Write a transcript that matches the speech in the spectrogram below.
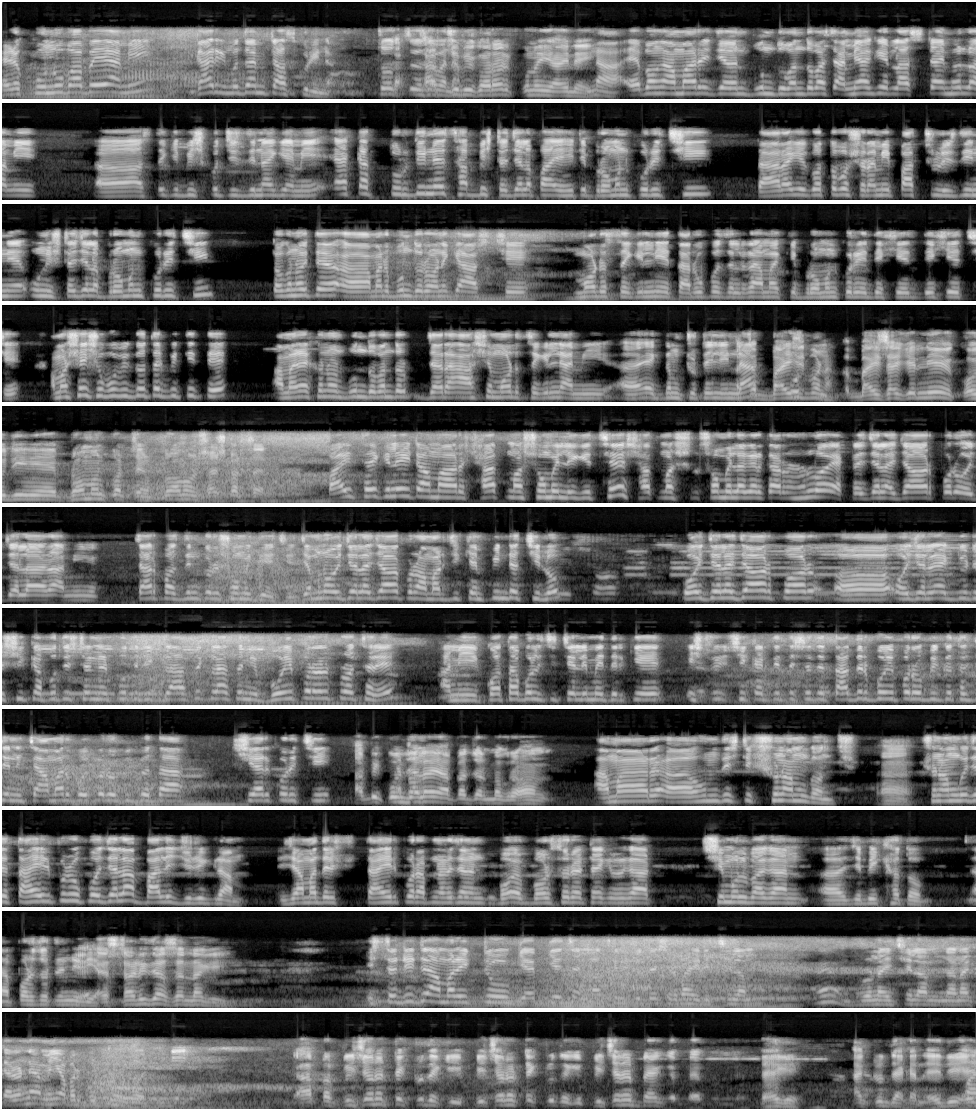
এটা কোনোভাবে আমি গাড়ির মধ্যে আমি টাচ করি না। করার কোনো নেই। না এবং আমার যে বন্ধু বান্ধব আছে আমি আগে লাস্ট টাইম হলো আমি আজ থেকে বিশ পঁচিশ দিন আগে আমি একাত্তর দিনে ছাব্বিশটা জেলা পায়ে হেঁটে ভ্রমণ করেছি। তার আগে গত বছর আমি পাঁচচল্লিশ দিনে উনিশটা জেলা ভ্রমণ করেছি। তখন হয়তো আমার বন্ধুরা অনেকে আসছে মোটর সাইকেল নিয়ে তার উপজেলারা আমাকে ভ্রমণ করে দেখিয়ে দেখিয়েছে। আমার সেই সব অভিজ্ঞতার ভিত্তিতে আমার এখন বন্ধু বান্ধব যারা আসে মোটর সাইকেল নিয়ে আমি একদম টোটালি না আচ্ছা, উঠবো না। বাইসাইকেল নিয়ে কয়দিন ভ্রমণ করছেন? ভ্রমণ শেষ করছেন? বাইসাইকেলে এটা আমার সাত মাস সময় লেগেছে। সাত মাস সময় লাগার কারণ হলো একটা জেলায় যাওয়ার পর ওই জেলার আমি চার পাঁচ দিন করে সময় দিয়েছি। যেমন ওই জেলায় যাওয়ার পর আমার যে ক্যাম্পিংটা ছিল ওই জেলায় যাওয়ার পর আহ, ওই জেলায় এক দুইটা শিক্ষা প্রতিষ্ঠানের প্রতিটি ক্লাসে ক্লাসে আমি বই পড়ার প্রচারে আমি কথা বলেছি ছেলে মেয়েদেরকে শিক্ষার্থীদের সাথে তাদের বই পড়ার অভিজ্ঞতা জেনেছি আমার বই পড়ার অভিজ্ঞতা শেয়ার করেছি। আপনি কোন জেলায় আপনার জন্মগ্রহণ? আমার হোম ডিস্ট্রিক্ট সুনামগঞ্জ। হ্যাঁ। সুনামগঞ্জের তাহিরপুর উপজেলা বালিজুরি গ্রাম। এই যে আমাদের তাহিরপুর আপনারা জানেন ব- বরসরা টেকরঘাট শিমুল বাগান যে বিখ্যাত পর্যটন এরিয়া। স্টাডিতে আছেন নাকি? স্টাডিতে আমার একটু গ্যাপ গিয়েছে আমি মাঝখানে একটু দেশের বাইরে ছিলাম। হ্যাঁ ব্রুনাই ছিলাম নানা কারণে আমি আবার ভর্তি হব আপনার পিছনেরটা একটু দেখি পিছনেরটা একটু দেখি পিছনের ব্যাগ ব্যাগে একটু দেখেন। এদিকে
